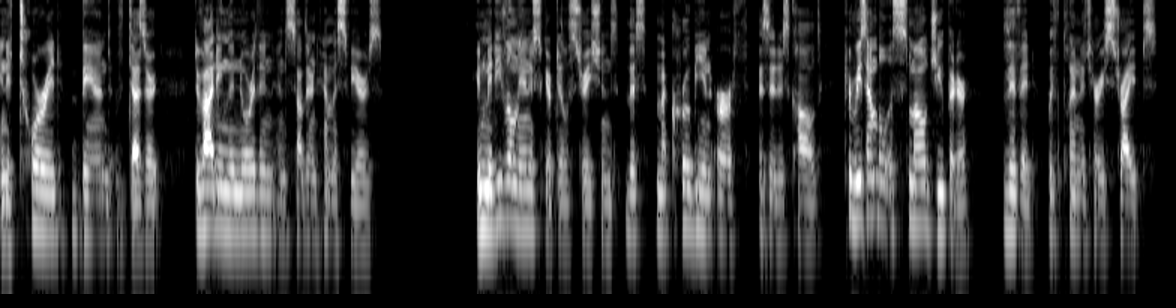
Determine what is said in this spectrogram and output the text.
in a torrid band of desert dividing the northern and southern hemispheres. In medieval manuscript illustrations, this Macrobian Earth, as it is called, can resemble a small Jupiter, vivid with planetary stripes.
